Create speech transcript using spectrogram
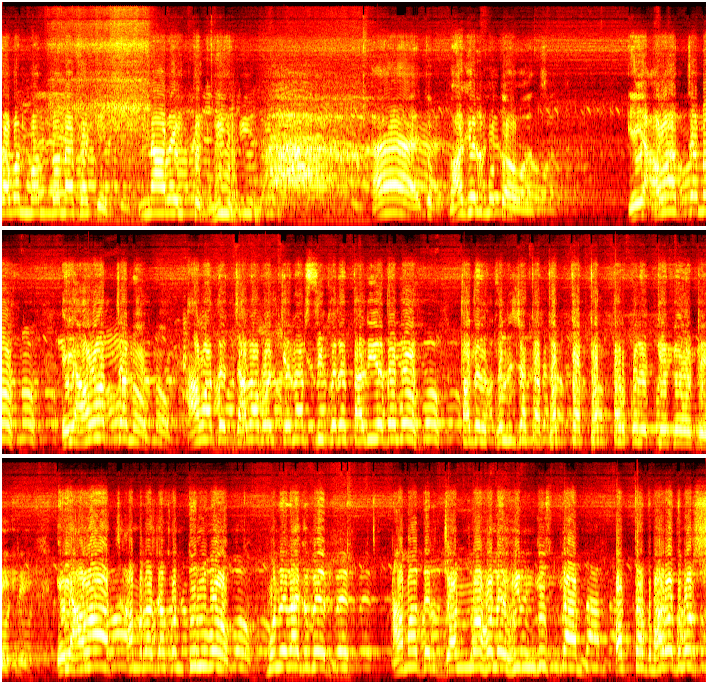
জবান বন্ধ না থাকে না নারাই তাকবীর হ্যাঁ এ তো বাঘের মতো আওয়াজ। এই আওয়াজ যেন, এই আওয়াজ যেন আমাদের যারা বলছে এনআরসি করে তাড়িয়ে দেব, তাদের কলিজাটা থরথর থরথর করে কেঁপে ওঠে। এই আওয়াজ আমরা যখন তুলব, মনে রাখবেন, আমাদের জন্ম হলে হিন্দুস্তান, অর্থাৎ ভারতবর্ষ।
